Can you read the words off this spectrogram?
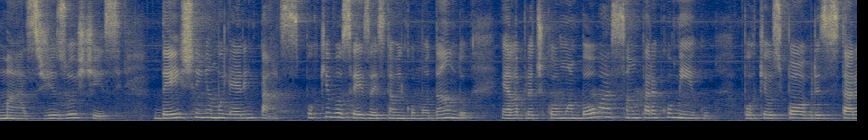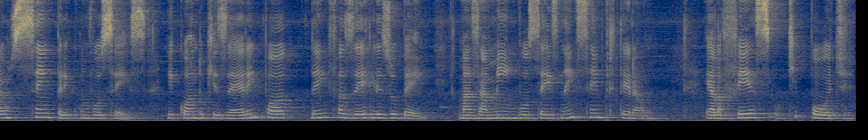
Mas Jesus disse: Deixem a mulher em paz, porque vocês a estão incomodando? Ela praticou uma boa ação para comigo, porque os pobres estarão sempre com vocês e quando quiserem podem fazer-lhes o bem, mas a mim vocês nem sempre terão. Ela fez o que pôde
